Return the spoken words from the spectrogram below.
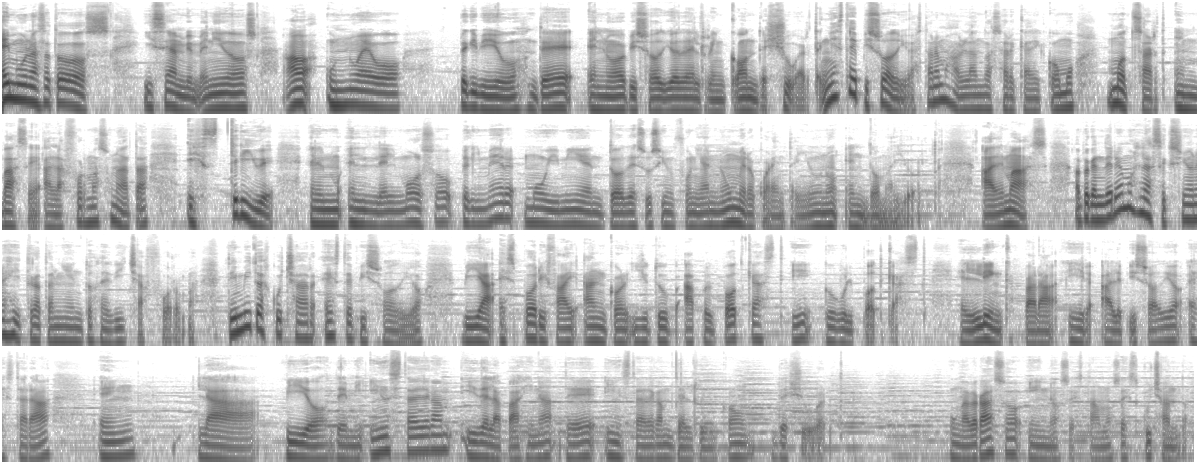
Hey, buenas a todos y sean bienvenidos a un nuevo preview de el nuevo episodio del Rincón de Schubert. En este episodio estaremos hablando acerca de cómo Mozart, en base a la forma sonata, escribe el, el hermoso primer movimiento de su sinfonía número 41 en Do mayor. Además, aprenderemos las secciones y tratamientos de dicha forma. Te invito a escuchar este episodio vía Spotify, Anchor, YouTube, Apple Podcast y Google Podcast. El link para ir al episodio estará en la bio de mi Instagram y de la página de Instagram del Rincón de Schubert. Un abrazo y nos estamos escuchando.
